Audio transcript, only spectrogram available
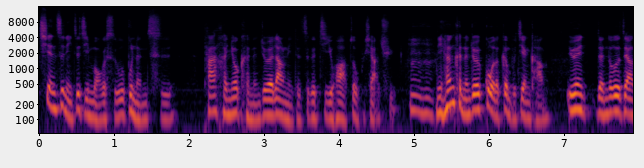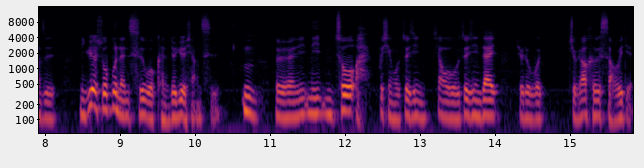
限制你自己某个食物不能吃，它很有可能就会让你的这个计划做不下去。嗯嗯，你很可能就会过得更不健康，因为人都是这样子，你越说不能吃，我可能就越想吃。嗯，对不对？你你你说，哎，不行，我最近像我最近在觉得我酒要喝少一点，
